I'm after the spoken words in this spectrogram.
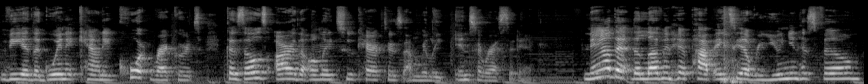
via the Gwinnett County court records because those are the only two characters I'm really interested in. Now that the Love and Hip Hop ATL reunion has filmed,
